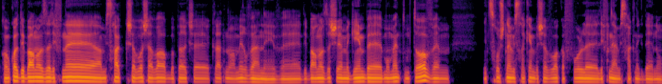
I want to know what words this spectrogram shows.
קודם כל דיברנו על זה לפני המשחק שבוע שעבר בפרק שהקלטנו אמיר ואני, ודיברנו על זה שהם מגיעים במומנטום טוב, והם ניצחו שני משחקים בשבוע כפול לפני המשחק נגדנו.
